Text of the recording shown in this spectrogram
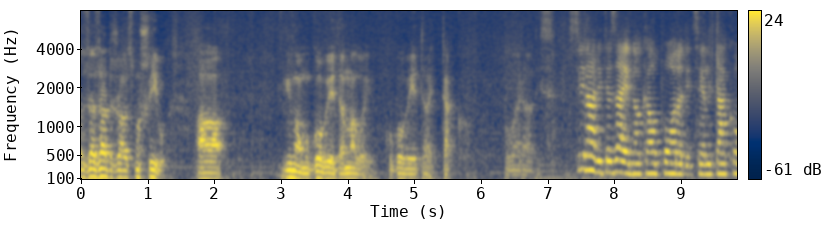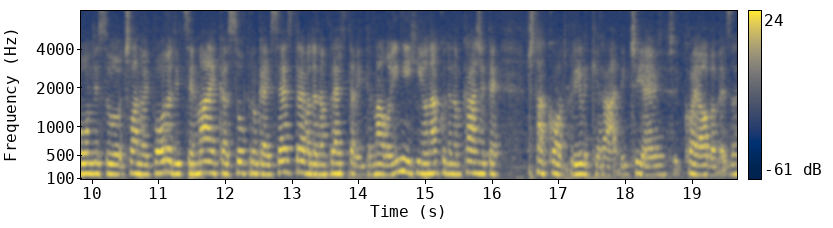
zadržali smo šljivu. A imamo goveda, malo i oko goveda i tako ovaj radi se svi radite zajedno kao porodice ili tako, ovdje su članovi porodice, majka, supruga i sestra, evo da nam predstavite malo i njih i onako da nam kažete šta ko od prilike radi, čija je, koja je obaveza?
